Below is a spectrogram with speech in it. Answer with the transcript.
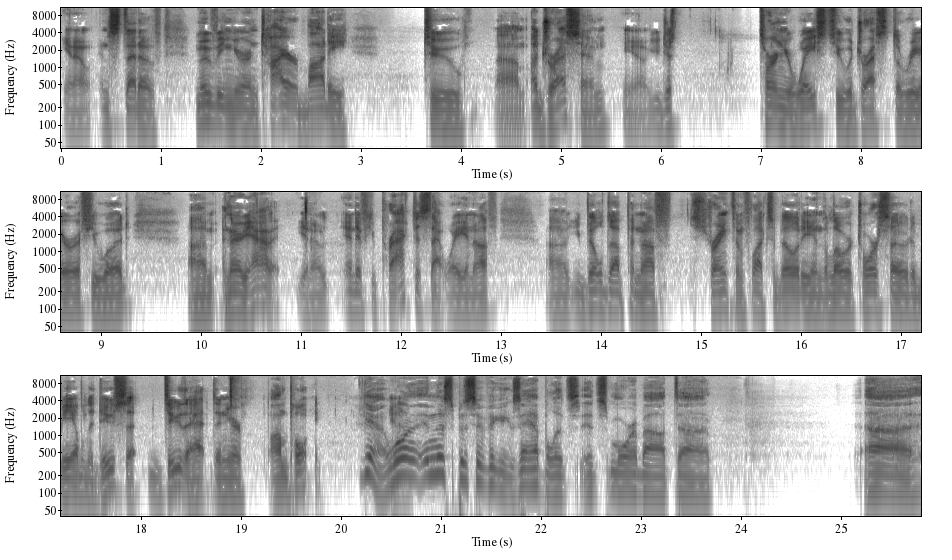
You know, instead of moving your entire body to um, address him, you know, you just turn your waist to address the rear, if you would, um, and there you have it. You know, and if you practice that way enough, uh, you build up enough strength and flexibility in the lower torso to be able to do so, do that, then you're on point. Yeah. Well, in this specific example, it's it's more about uh, uh,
